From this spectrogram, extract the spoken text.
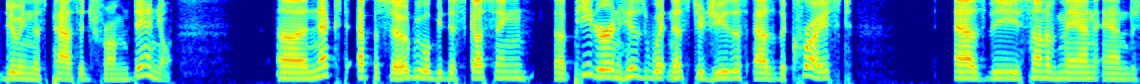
doing this passage from Daniel. Uh, next episode, we will be discussing uh, Peter and his witness to Jesus as the Christ, as the Son of Man and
